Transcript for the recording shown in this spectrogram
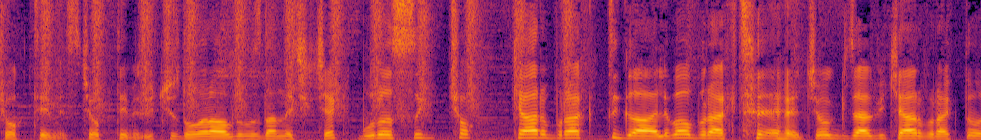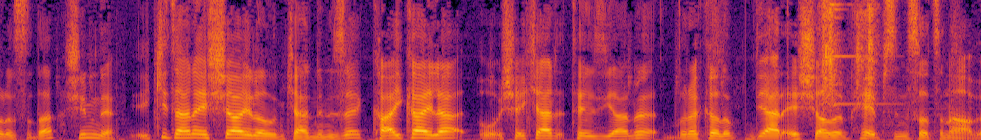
Çok temiz, çok temiz. 300 dolar aldığımızdan ne çıkacak? Burası çok kar bıraktı galiba bıraktı. evet çok güzel bir kar bıraktı orası da. Şimdi iki tane eşya ayıralım kendimize. Kaykayla o şeker tezgahını bırakalım. Diğer eşyaların hepsini satın abi.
